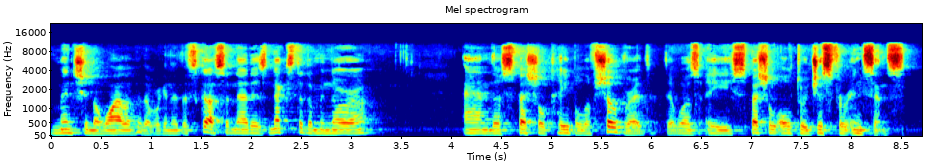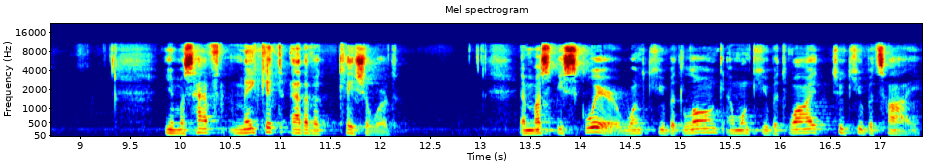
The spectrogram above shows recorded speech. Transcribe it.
mentioned a while ago that we're going to discuss, and that is next to the menorah and the special table of showbread, there was a special altar just for incense. You must have make it out of acacia wood. It must be square, one cubit long and one cubit wide, two cubits high,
